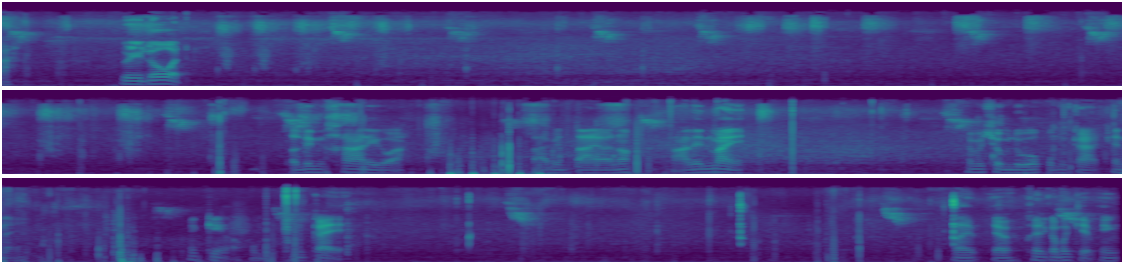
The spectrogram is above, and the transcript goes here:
ไปรีโหลด เล่นฆ่าดีกว่า ตายเป็นตายแล้วเนาะหาเล่นใหม่ให้ผู้ชมดูว่าผมกากแค่ไหน ไม่เก่งหรอกผมผมไก่อะไรเดี๋ยวเพื่อนก็มาเก็บเอง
